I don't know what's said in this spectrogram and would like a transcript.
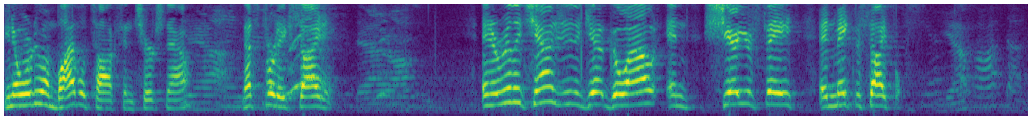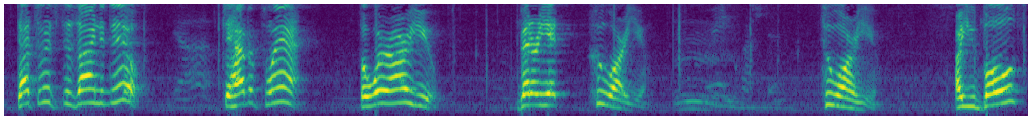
You know, we're doing Bible talks in church now. That's pretty exciting. And it really challenges you to get, go out and share your faith and make disciples. Yeah. That's what it's designed to do. Yeah. To have a plan. But where are you? Better yet, who are you? Mm. Who are you? Are you bold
